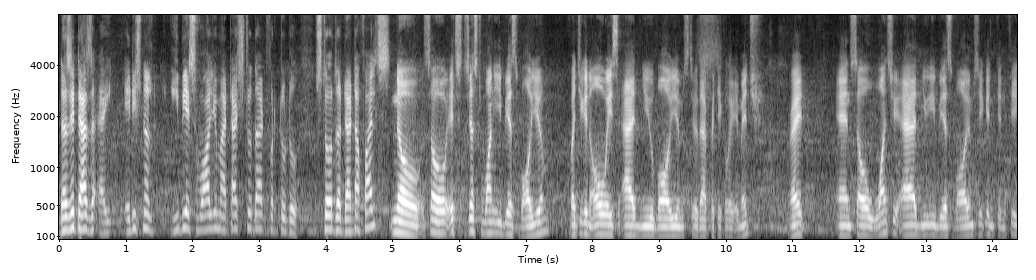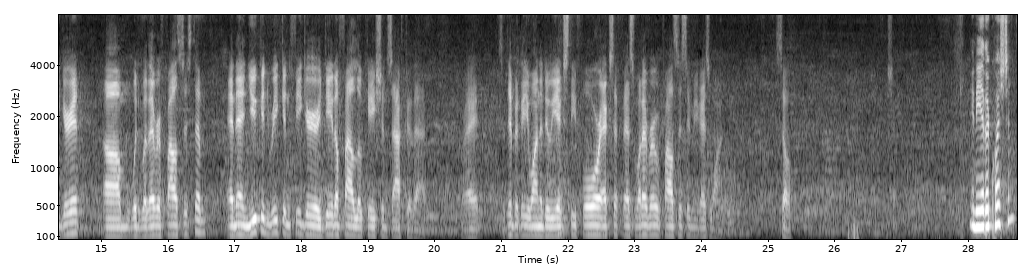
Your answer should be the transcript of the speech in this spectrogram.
Does it has additional EBS volume attached to that for to do store the data files? No, so it's just one EBS volume, but you can always add new volumes to that particular image, right? And so once you add new EBS volumes, you can configure it um, with whatever file system, and then you can reconfigure your data file locations after that, right? So typically you want to do ext4, XFS, whatever file system you guys want. So. Any other questions?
